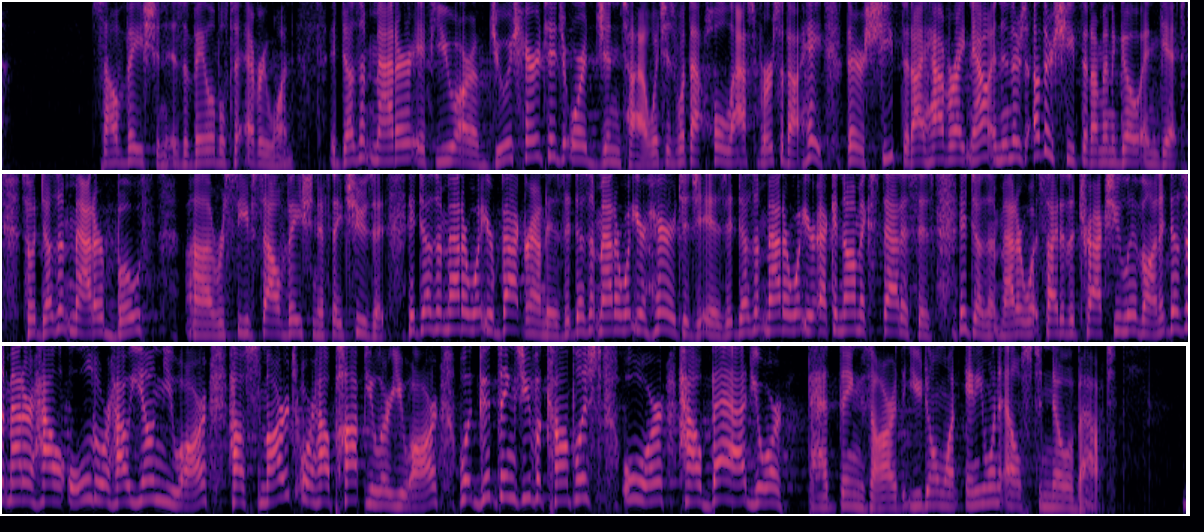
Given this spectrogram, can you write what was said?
Salvation is available to everyone. It doesn't matter if you are of Jewish heritage or a Gentile, which is what that whole last verse about, hey, there are sheep that I have right now, and then there's other sheep that I'm going to go and get. So it doesn't matter. Both uh, receive salvation if they choose it. It doesn't matter what your background is. It doesn't matter what your heritage is. It doesn't matter what your economic status is. It doesn't matter what side of the tracks you live on. It doesn't matter how old or how young you are, how smart or how popular you are, what good things you've accomplished, or how bad your bad things are that you don't want anyone else to know about.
